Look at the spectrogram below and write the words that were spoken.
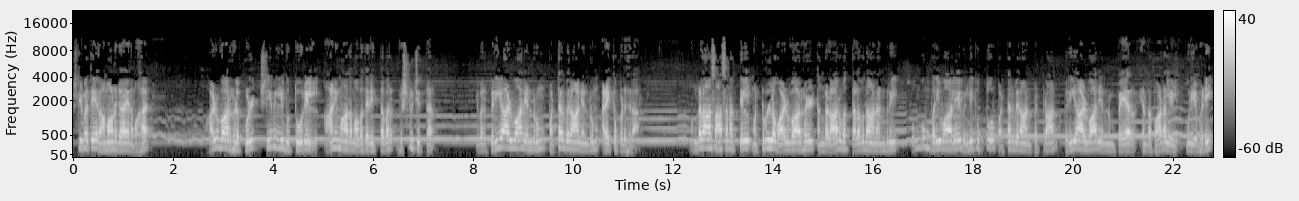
ஸ்ரீமதே ராமானுஜாய நமக. ஆழ்வார்களுக்குள் ஸ்ரீவில்லிபுத்தூரில் ஆனி மாதம் அவதரித்தவர் விஷ்ணு சித்தர். இவர் பெரியாழ்வார் என்றும் பட்டர்பிரான் என்றும் அழைக்கப்படுகிறார். மங்களாசாசனத்தில் மற்றுள்ள வாழ்வார்கள் தங்கள் ஆர்வத் தளவுதானன்றி பொங்கும் பரிவாலே வில்லிபுத்தூர் பட்டர்பிரான் பெற்றான் பெரியாழ்வார் என்னும் பெயர் என்ற பாடலில் கூறியபடி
